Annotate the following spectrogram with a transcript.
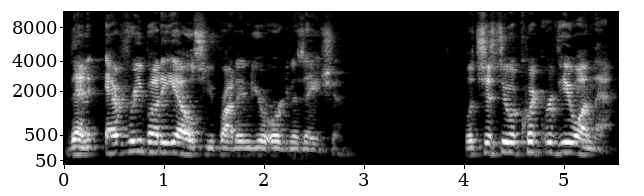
than everybody else you brought into your organization. Let's just do a quick review on that.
